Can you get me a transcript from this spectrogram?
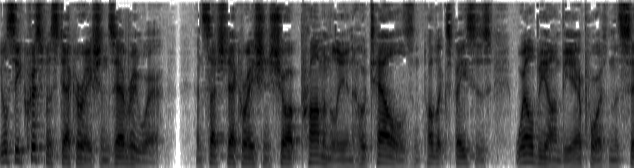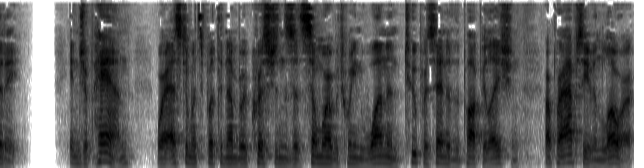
you'll see Christmas decorations everywhere, and such decorations show up prominently in hotels and public spaces well beyond the airport and the city. In Japan, where estimates put the number of Christians at somewhere between 1 and 2% of the population, or perhaps even lower,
